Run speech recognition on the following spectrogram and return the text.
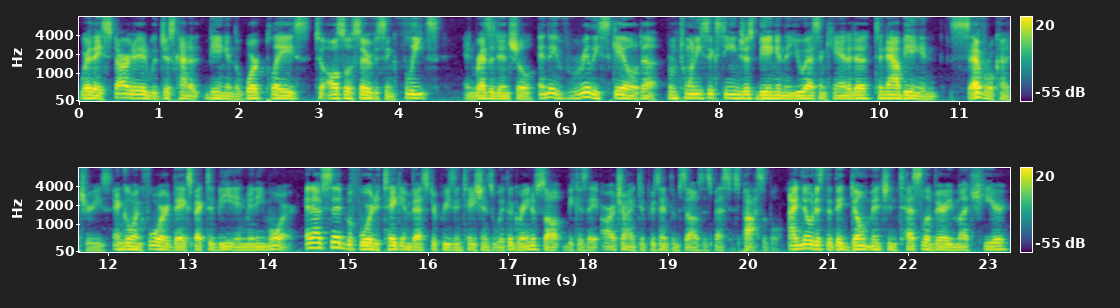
where they started with just kind of being in the workplace to also servicing fleets and residential, and they've really scaled up from 2016 just being in the US and Canada to now being in several countries. And going forward, they expect to be in many more. And I've said before to take investor presentations with a grain of salt because they are trying to present themselves as best as possible. I noticed that they don't mention Tesla very much here,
